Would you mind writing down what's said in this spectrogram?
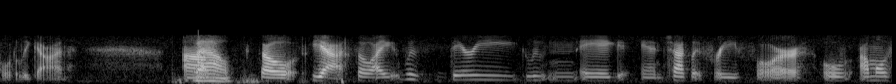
totally gone. Um, wow. So yeah, so I was dairy, gluten, egg, and chocolate free for oh, almost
